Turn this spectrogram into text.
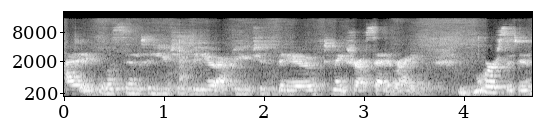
I listened to YouTube video after YouTube video to make sure I said it right. Quercetin.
